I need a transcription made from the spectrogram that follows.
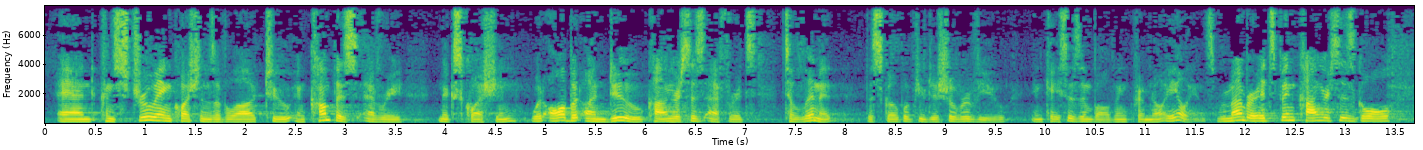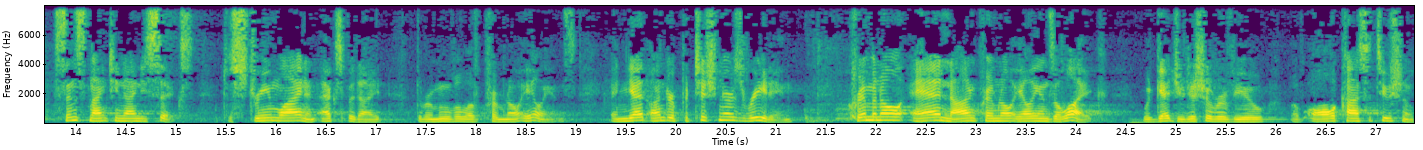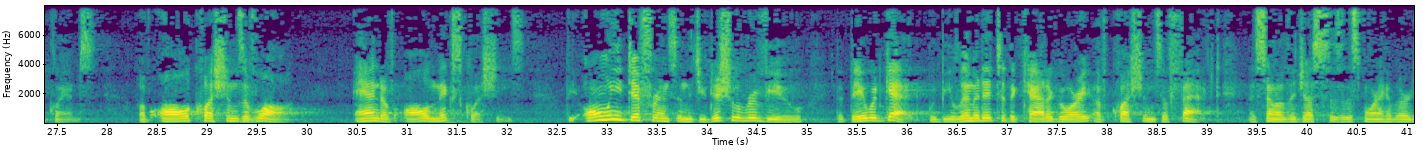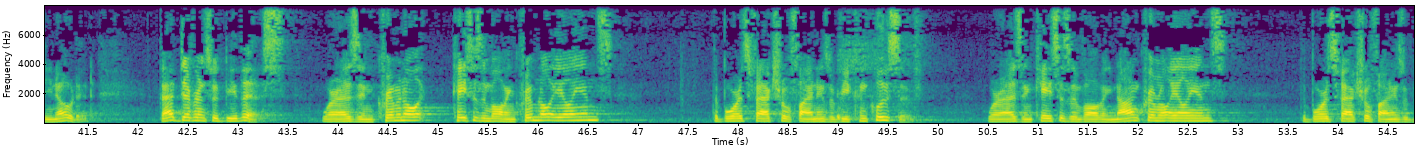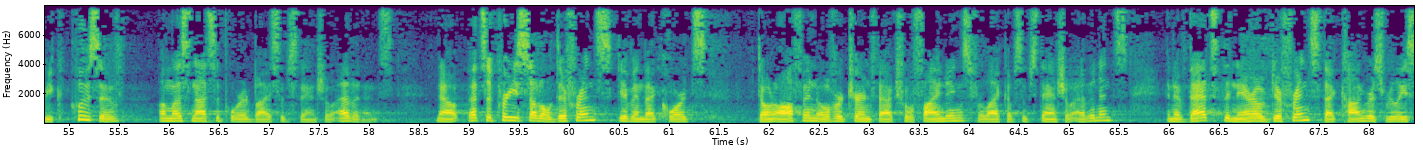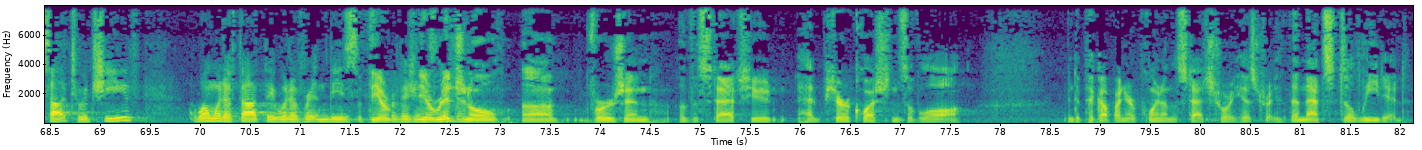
And construing questions of law to encompass every mixed question would all but undo Congress's efforts to limit the scope of judicial review in cases involving criminal aliens. Remember, it's been Congress's goal since 1996 to streamline and expedite the removal of criminal aliens. And yet, under petitioner's reading, criminal and non-criminal aliens alike would get judicial review of all constitutional claims, of all questions of law, and of all mixed questions. The only difference in the judicial review that they would get would be limited to the category of questions of fact, as some of the justices this morning have already noted. That difference would be this. Whereas in criminal cases involving criminal aliens, the board's factual findings would be conclusive. Whereas in cases involving non-criminal aliens, the board's factual findings would be conclusive unless not supported by substantial evidence. Now, that's a pretty subtle difference given that courts don't often overturn factual findings for lack of substantial evidence. And if that's the narrow difference that Congress really sought to achieve, one would have thought they would have written these the, provisions. The original uh, version of the statute had pure questions of law. And to pick up on your point on the statutory history, then that's deleted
